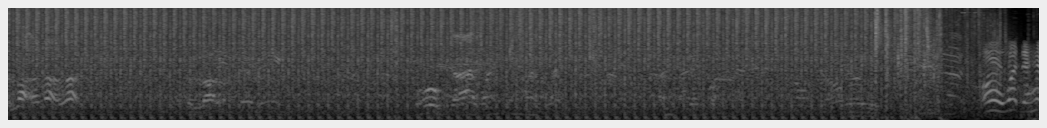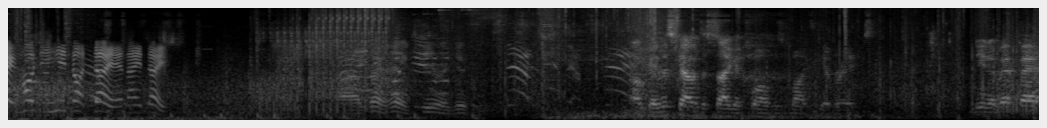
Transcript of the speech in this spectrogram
a lot, a lot, a lot. There's a lot of them. Oh god, why are you in my way? I'm still Oh, what the heck? How did he not die and I died? Ah, go ahead, kill him again. Okay, this guy with the Saiga 12 is about to get raped. Need a backpack.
